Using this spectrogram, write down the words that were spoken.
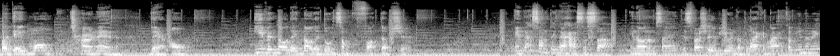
but they won't turn in their own, even though they know they're doing some fucked up shit. And that's something that has to stop. You know what I'm saying? Especially if you're in the black and Latin community.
